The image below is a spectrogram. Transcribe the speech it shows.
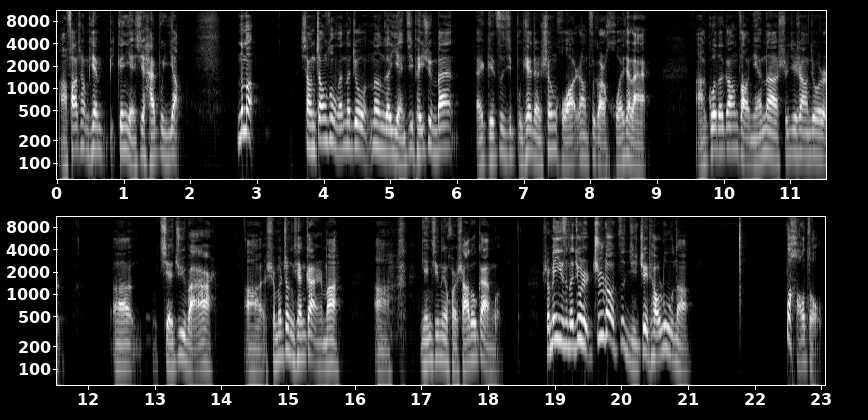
啊，发唱片跟演戏还不一样，那么。像张颂文呢，就弄个演技培训班，哎，给自己补贴点生活，让自个儿活下来。啊，郭德纲早年呢，实际上就是，啊，写剧本啊，什么挣钱干什么啊，年轻那会儿啥都干过。什么意思呢？就是知道自己这条路呢不好走，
